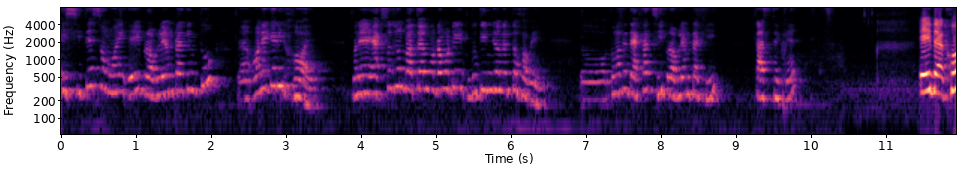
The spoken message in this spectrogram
এই শীতের সময় এই প্রবলেমটা কিন্তু অনেকেরই হয়। মানে একশো জন বাচ্চার মোটামুটি দু তিনজনের তো হবেই। তো তোমাদের দেখাচ্ছি প্রবলেমটা কি, কাছ থেকে। এই দেখো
